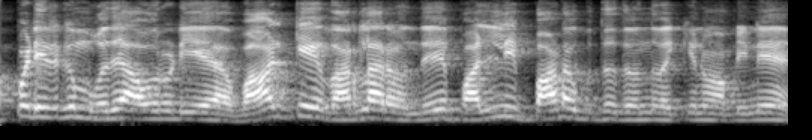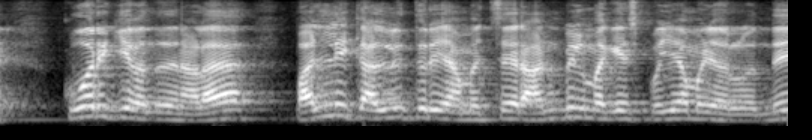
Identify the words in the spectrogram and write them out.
அப்படி இருக்கும்போது அவருடைய வாழ்க்கை வரலாறை வந்து பள்ளி பாட புத்தகத்தை வந்து வைக்கணும் அப்படின்னு கோரிக்கை வந்ததுனால பள்ளி கல்வித்துறை அமைச்சர் அன்பில் மகேஷ் பொய்யாமணி அவர்கள் வந்து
